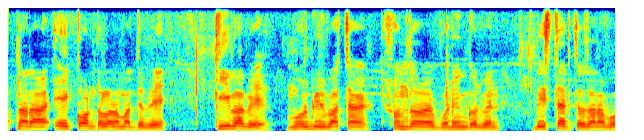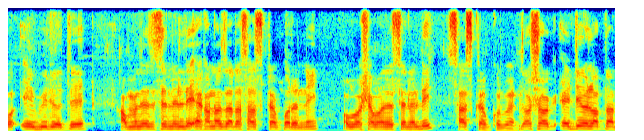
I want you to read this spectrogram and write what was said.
আপনারা এই কন্ট্রোলের মাধ্যমে কীভাবে মুরগির বাচ্চা সুন্দরভাবে বোর্ডিং করবেন, বিস্তারিত জানাব এই ভিডিওতে। আমাদের চ্যানেলটি এখনও যারা সাবস্ক্রাইব করেনি অবশ্যই আমাদের চ্যানেলটি সাবস্ক্রাইব করবেন। দর্শক, এটি হলো আপনার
